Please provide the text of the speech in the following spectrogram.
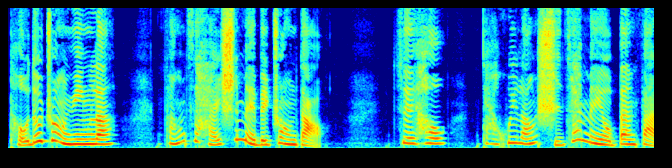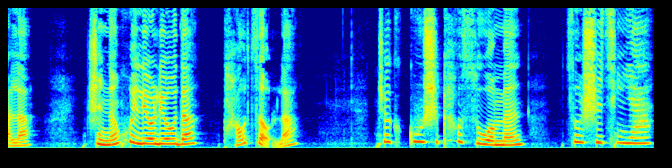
头都撞晕了，房子还是没被撞倒。最后，大灰狼实在没有办法了，只能灰溜溜的逃走了。这个故事告诉我们，做事情呀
